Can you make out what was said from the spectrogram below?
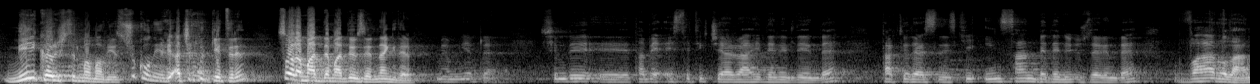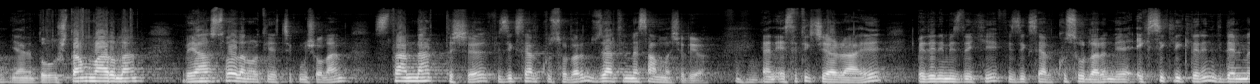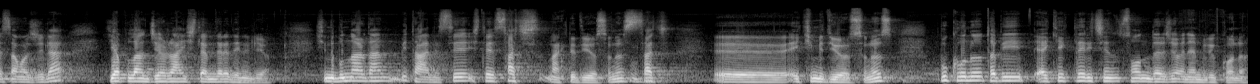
Neyi karıştırmamalıyız? Şu konuya bir açıklık getirin. Sonra madde madde üzerinden gidelim. Memnuniyetle. Şimdi e, tabii estetik cerrahi denildiğinde takdir edersiniz ki insan bedeni üzerinde var olan yani doğuştan var olan veya sonradan ortaya çıkmış olan standart dışı fiziksel kusurların düzeltilmesi anlaşılıyor. Yani estetik cerrahi bedenimizdeki fiziksel kusurların veya eksikliklerin giderilmesi amacıyla yapılan cerrahi işlemlere deniliyor. Şimdi bunlardan bir tanesi işte saç naklediyorsunuz, saç e, ekimi diyorsunuz. Bu konu tabii erkekler için son derece önemli bir konu.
